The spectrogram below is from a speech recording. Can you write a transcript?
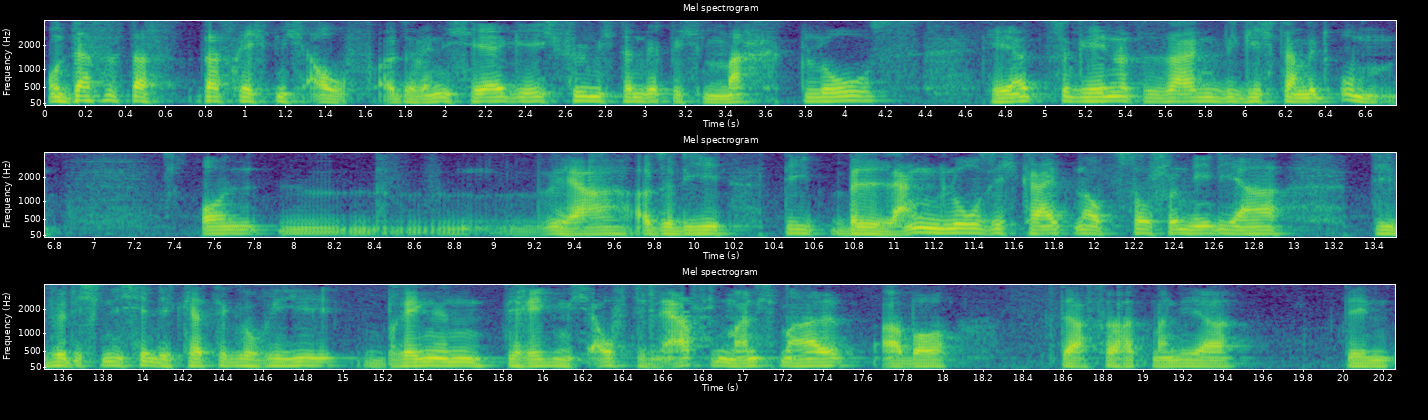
Und das ist das, das regt mich auf. Also wenn ich hergehe, ich fühle mich dann wirklich machtlos, herzugehen und zu sagen, wie gehe ich damit um? Und ja, also die, die Belanglosigkeiten auf Social Media, die würde ich nicht in die Kategorie bringen. Die regen mich auf, die nerven manchmal, aber dafür hat man ja den,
